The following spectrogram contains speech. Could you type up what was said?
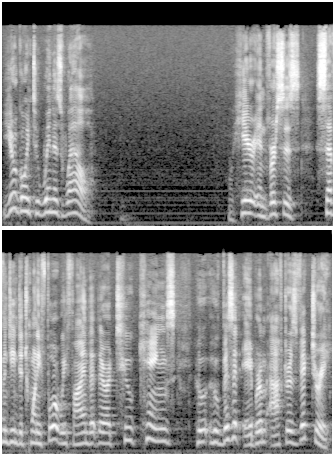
you're going to win as well. well. Here in verses 17 to 24, we find that there are two kings who, who visit Abram after his victory.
